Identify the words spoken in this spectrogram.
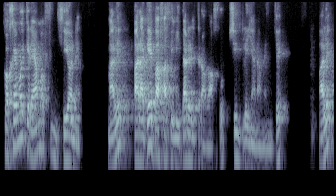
cogemos y creamos funciones. ¿Vale? ¿Para qué? Para facilitar el trabajo, simple y llanamente. ¿Vale?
